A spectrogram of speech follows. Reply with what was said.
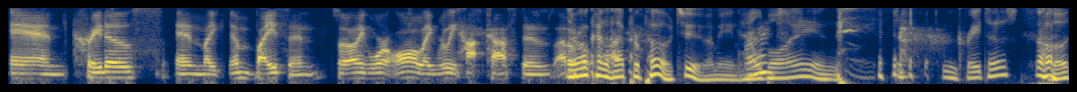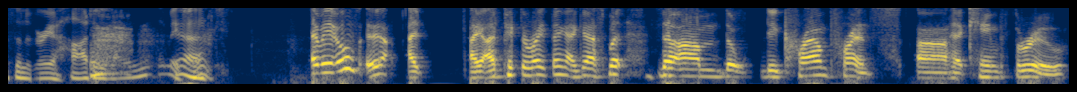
and Kratos and like M Bison. So like we're all like really hot costumes. I don't They're all know kind of apropos too. I mean, Right? Hellboy and, and Kratos, so both in a very hot environment. That makes Yeah. sense. I mean, it was yeah, I, I I picked the right thing, I guess. But the um the the crown prince uh had came through,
